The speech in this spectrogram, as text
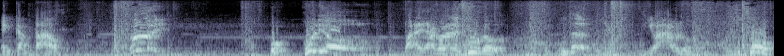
Encantado ¡Uy! ¡Uh, ¡Julio! ¡Para allá con el escudo! ¡Puta! ¡Diablo! ¡Oh!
